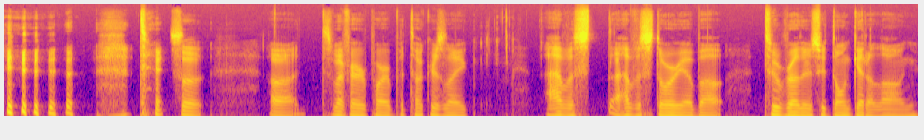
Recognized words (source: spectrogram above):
so, uh, is my favorite part. But Tucker's like, I have a I have a story about two brothers who don't get along.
